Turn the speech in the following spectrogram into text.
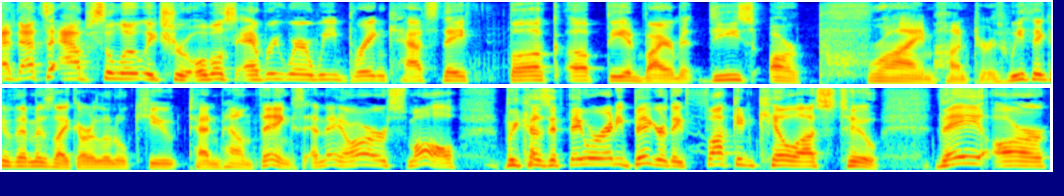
And that's absolutely true. Almost everywhere we bring cats, they fuck up the environment. These are prime hunters. We think of them as like our little cute 10 pound things, and they are small because if they were any bigger, they'd fucking kill us too. They are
